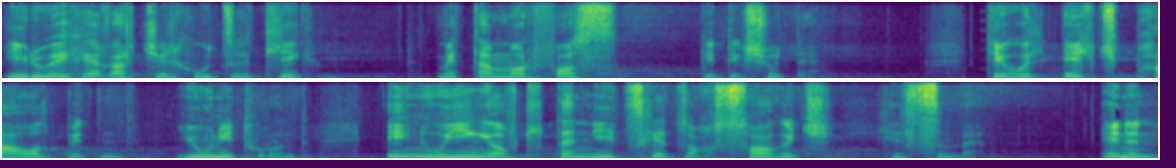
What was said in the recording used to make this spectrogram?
эрвээхэ гарч ирэх үзэгдлийг метаморфоз гэдэг шүү дээ. Тэгвэл Илч Паул бидэнд юуны түрүүнд энэ үеийн явдалтай нийцгээ зогсоо гэж хэлсэн байна. Энэ нь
